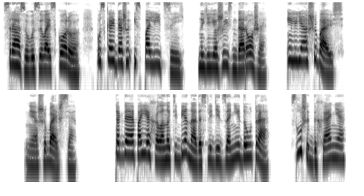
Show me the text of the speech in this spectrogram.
сразу вызывай скорую, пускай даже и с полицией, но ее жизнь дороже. Или я ошибаюсь? Не ошибаешься. Тогда я поехала, но тебе надо следить за ней до утра слушать дыхание.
